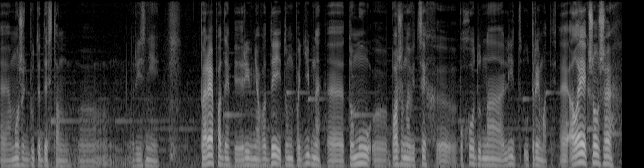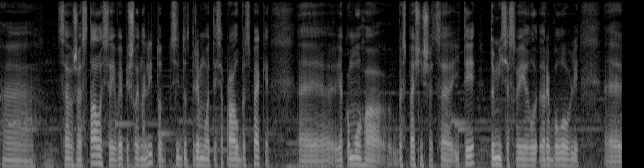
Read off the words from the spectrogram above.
е, можуть бути десь там е, різні перепади рівня води і тому подібне. Тому бажано від цих походу на лід утриматись. Але якщо вже це вже сталося і ви пішли на лід, то слід дотримуватися правил безпеки. Е, Якомога безпечніше це йти до місця своєї риболовлі, е,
